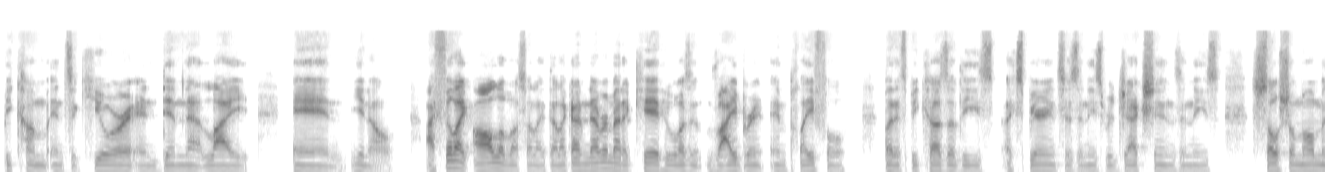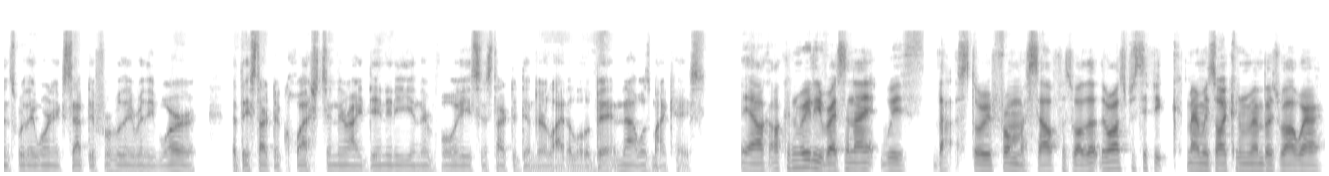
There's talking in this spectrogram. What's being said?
become insecure and dim that light. And, you know, I feel like all of us are like that. Like I've never met a kid who wasn't vibrant and playful, but it's because of these experiences and these rejections and these social moments where they weren't accepted for who they really were that they start to question their identity and their voice and start to dim their light a little bit. And that was my case. Yeah, I, I can really resonate with that story from myself as well. There are specific memories I can remember as well where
